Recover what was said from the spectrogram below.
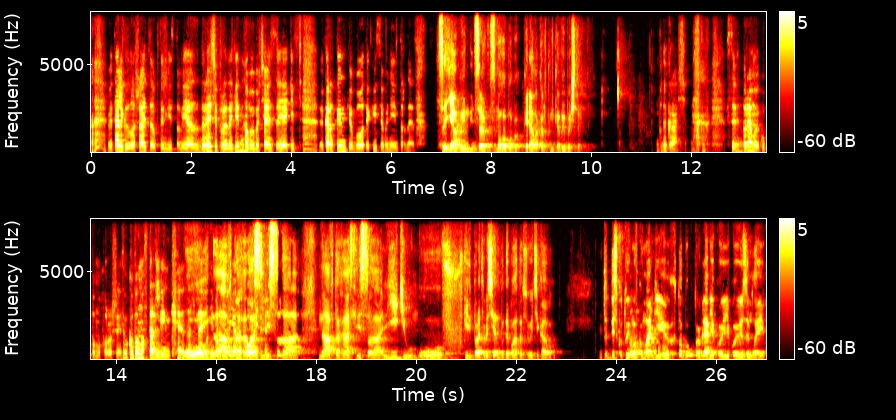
Віталік залишається оптимістом. Я, до речі, принагідно вибачаюся за якісь картинки, бо такий сьогодні інтернет. Це я винний, це з мого боку карява картинка, вибачте. Буде краще. Все відберемо і купимо хороші, купимо старлінки за все відібрано нафта, газ, ліса, нафта, газ, ліса, літіум. О, відбирати в росіян буде багато всього цікавого. Тут дискутуємо в команді, хто би управляв якою, якою землею.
